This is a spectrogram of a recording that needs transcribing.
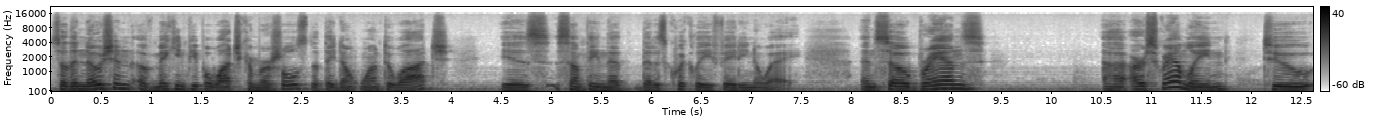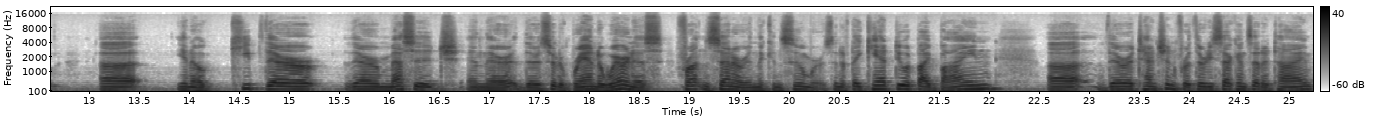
So the notion of making people watch commercials that they don't want to watch is something that, that is quickly fading away. And so brands uh, are scrambling to uh, you know, keep their their message and their their sort of brand awareness front and center in the consumers. And if they can't do it by buying uh, their attention for 30 seconds at a time,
